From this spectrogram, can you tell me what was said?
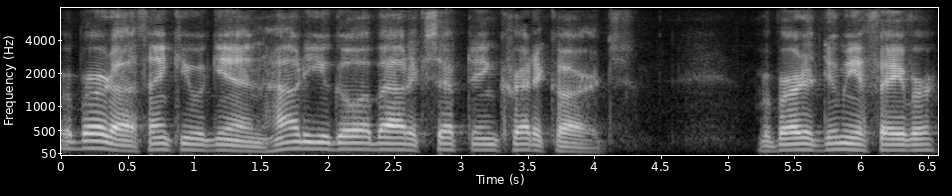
Roberta, thank you again. How do you go about accepting credit cards? Roberta, do me a favor.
